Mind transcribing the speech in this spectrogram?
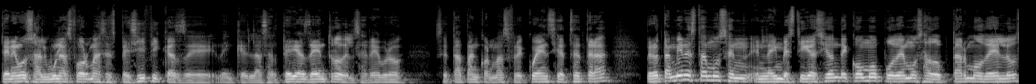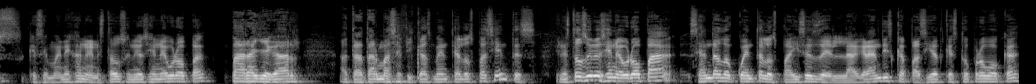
Tenemos algunas formas específicas de, de que las arterias dentro del cerebro se tapan con más frecuencia, etcétera. Pero también estamos en, en, la investigación de cómo podemos adoptar modelos que se manejan en Estados Unidos y en Europa para llegar a tratar más eficazmente a los pacientes. En Estados Unidos y en Europa se han dado cuenta los países de la gran discapacidad que esto provoca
